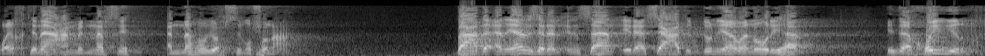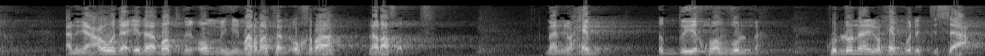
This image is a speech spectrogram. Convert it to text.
واقتناعا من نفسه أنه يحسن صنعا بعد أن ينزل الإنسان إلى سعة الدنيا ونورها إذا خير أن يعود إلى بطن أمه مرة أخرى لرفض. من يحب الضيق والظلمة؟ كلنا يحب الاتساع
